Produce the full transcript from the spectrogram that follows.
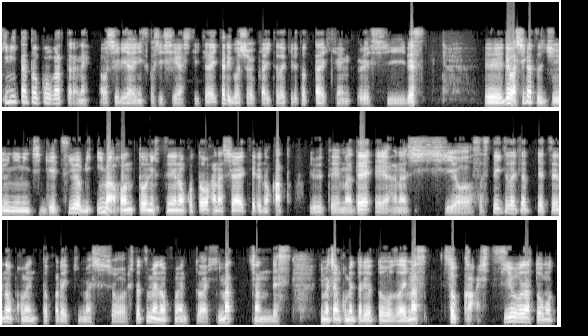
気に入った投稿があったらね、お知り合いに少しシェアしていただいたり、ご紹介いただけると大変嬉しいです。えー、では4月12日月曜日、今本当に必要なことを話し合えているのかというテーマで、えー、話をさせていただいたやつへのコメントからいきましょう。一つ目のコメントはひまちゃんです。ひまちゃんコメントありがとうございます。そっか、必要だと思っ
